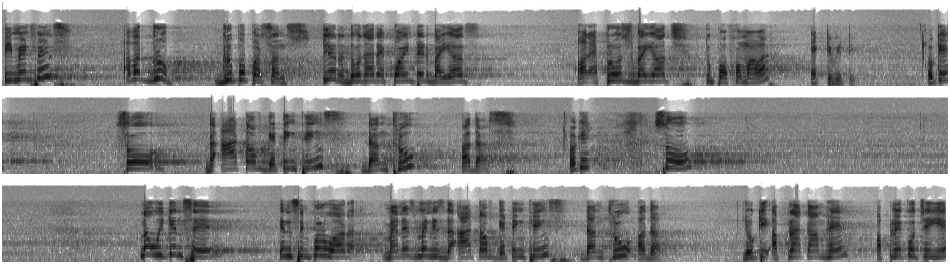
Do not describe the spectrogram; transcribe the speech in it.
Teammates means our group group of persons clear those are appointed by us or approached by us to perform our activity okay so the art of getting things done through others okay so now we can say in simple word management is the art of getting things done through other जो कि अपना काम है अपने को चाहिए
